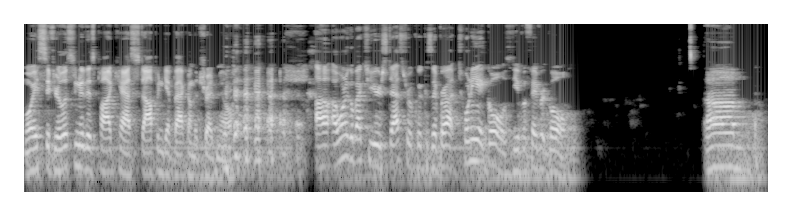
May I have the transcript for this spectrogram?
Moise, if you're listening to this podcast, stop and get back on the treadmill. uh, I want to go back to your stats real quick because I brought 28 goals. Do you have a favorite goal? Um,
